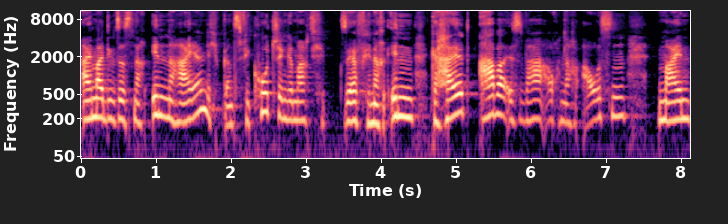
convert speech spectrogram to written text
einmal dieses nach innen heilen. Ich habe ganz viel Coaching gemacht, ich habe sehr viel nach innen geheilt, aber es war auch nach außen mein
